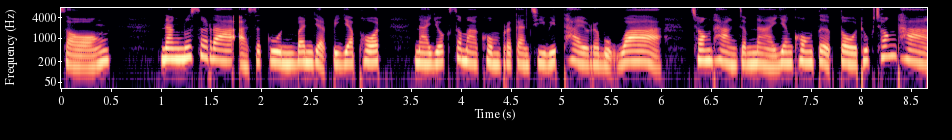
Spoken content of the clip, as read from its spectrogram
2 นางนุสราอัสกุล บัญญัติปิยพจน์ นายกสมาคมประกันชีวิตไทยระบุว่า ช่องทางจำหน่ายยังคงเติบโตทุกช่องทาง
